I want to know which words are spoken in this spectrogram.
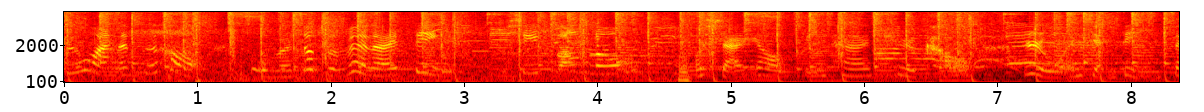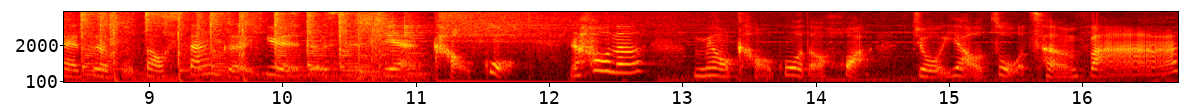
吃完了之后，我们就准备来订西方喽。我想要逼他去考日文检定，在这不到三个月的时间考过。然后呢，没有考过的话，就要做惩罚。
